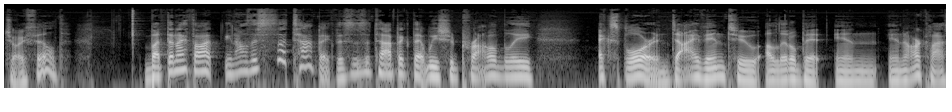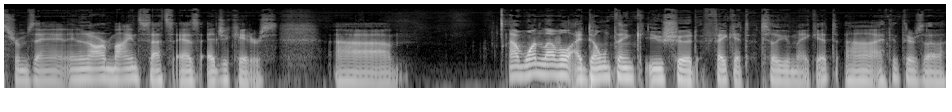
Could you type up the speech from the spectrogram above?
joy filled. But then I thought, you know, this is a topic. This is a topic that we should probably explore and dive into a little bit in in our classrooms and, in our mindsets as educators. Um, on one level, I don't think you should fake it till you make it. Uh, I think there's a,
